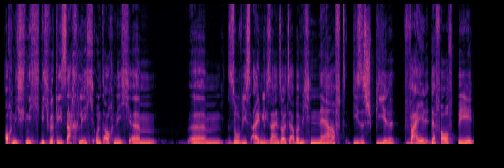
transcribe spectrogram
auch nicht, nicht, nicht wirklich sachlich und auch nicht ähm, ähm, so, wie es eigentlich sein sollte. Aber mich nervt dieses Spiel, weil der VfB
